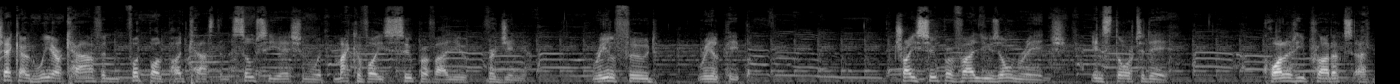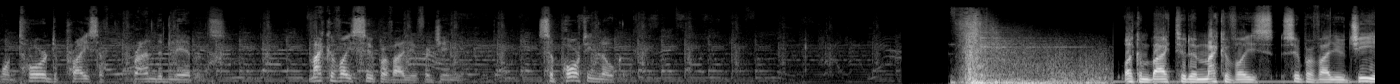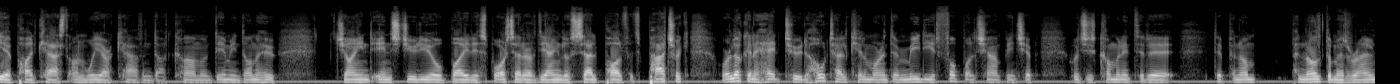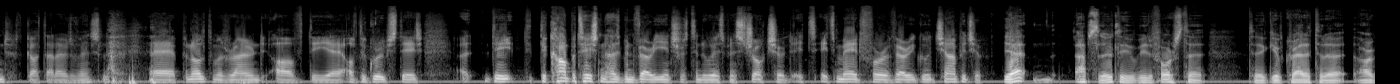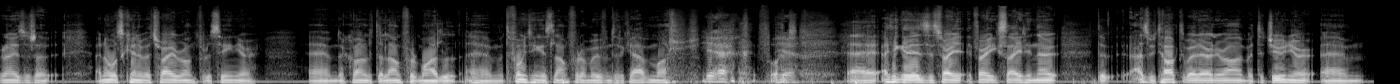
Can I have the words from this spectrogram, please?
Check out We Are Cavan football podcast in association with McAvoy's SuperValu Virginia. Real food, real people. Try SuperValu's own range in store today. Quality products at one third the price of branded labels. McAvoy SuperValu Virginia. Supporting local. Welcome back to the McAvoy's SuperValu GA podcast on wearecavan.com. I'm Damien Donahue, joined in studio by the sports editor of the Anglo Celt, Paul Fitzpatrick. We're looking ahead to the Hotel Kilmore Intermediate Football Championship, which is coming into the, the penum- penultimate round. Got that out eventually. uh, penultimate round of the uh, of the group stage. Uh, the the competition has been very interesting the way it's been structured. It's it's made for a very good championship. Yeah, absolutely. We'll be the first to to give credit to the organisers. I, I, know it's kind of a try run for the senior. Um, they're calling it the Longford model. Um, the funny thing is, Longford are moving to the Cavan model. Yeah, but yeah. Uh, I think it is. It's very, very exciting now. The, as we talked about earlier on, but the junior, um,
